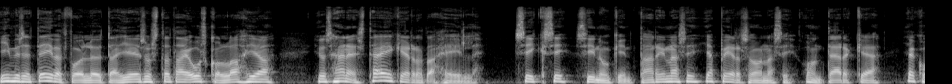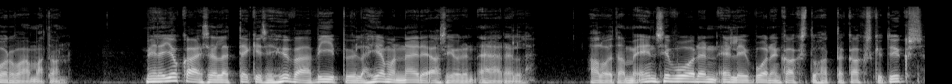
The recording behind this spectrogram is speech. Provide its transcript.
Ihmiset eivät voi löytää Jeesusta tai uskon lahjaa, jos hänestä ei kerrota heille. Siksi sinunkin tarinasi ja persoonasi on tärkeä ja korvaamaton. Meille jokaiselle tekisi hyvää viipyillä hieman näiden asioiden äärellä. Aloitamme ensi vuoden eli vuoden 2021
